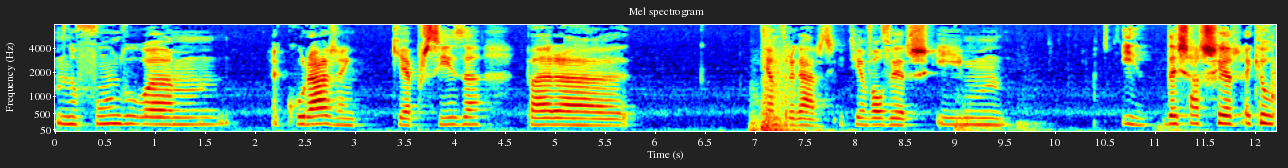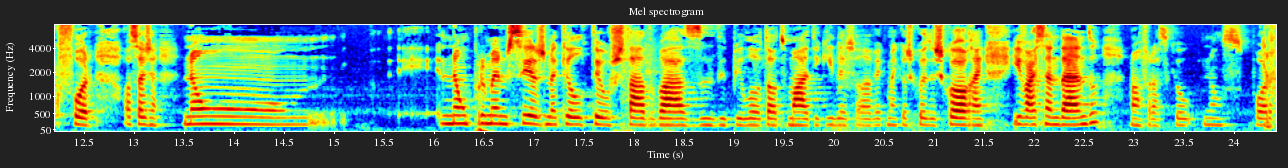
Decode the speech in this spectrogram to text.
no fundo, um, a coragem que é precisa para te entregares e te envolveres e, e deixar ser aquilo que for. Ou seja, não não permaneceres naquele teu estado base de piloto automático e deixa lá ver como é que as coisas correm e vai-se andando. Não uma frase que eu não suporto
